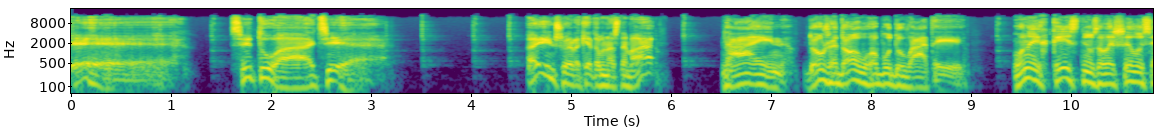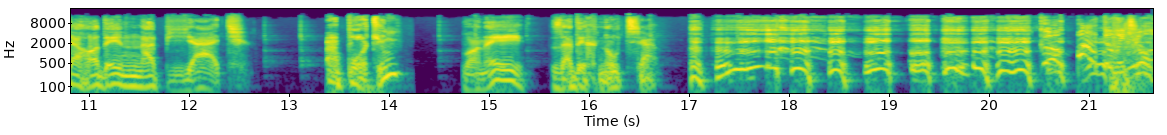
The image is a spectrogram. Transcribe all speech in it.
Е, ситуація. А іншої ракети в нас нема? Найн, дуже довго будувати. У них кисню залишилося годин на п'ять. А потім? Вони задихнуться. Копатовичу!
